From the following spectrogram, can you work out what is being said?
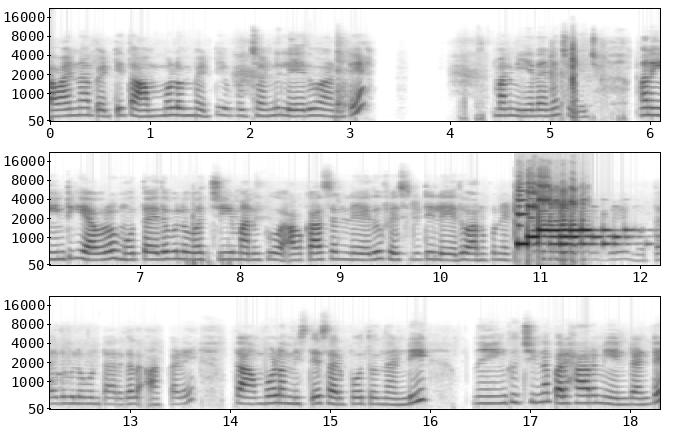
అవైనా పెట్టి తాంబూలం పెట్టి ఇవ్వచ్చండి. లేదు అంటే మనం ఏదైనా చేయొచ్చు. మన ఇంటికి ఎవరో ముత్తైదువులు వచ్చి మనకు అవకాశం లేదు, ఫెసిలిటీ లేదు అనుకునేటప్పుడు ముత్తైదువులు ఉంటారు కదా! అక్కడే తాంబూలం ఇస్తే సరిపోతుందండి. ఇంక చిన్న పరిహారం ఏంటంటే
